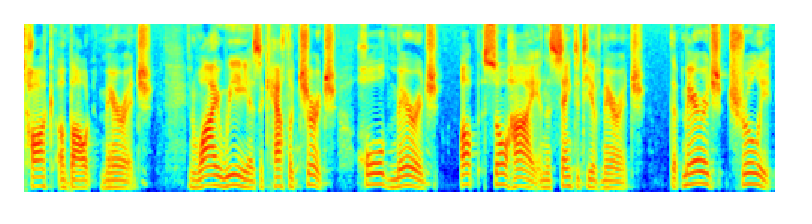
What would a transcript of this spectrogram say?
talk about marriage and why we as a Catholic Church hold marriage up so high in the sanctity of marriage. That marriage truly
